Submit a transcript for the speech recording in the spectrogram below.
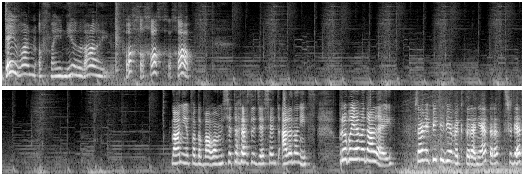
Day one of my new life. Ho, ho, ho, ho, ho. No nie podobało mi się to razy 10, ale no nic. Próbujemy dalej. Przynajmniej PT wiemy, które nie. Teraz 30.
